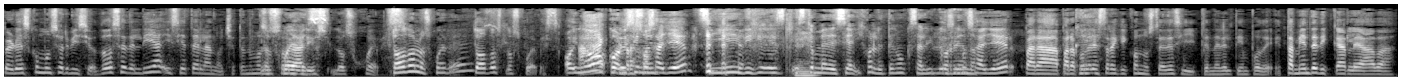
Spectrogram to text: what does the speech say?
pero es como un servicio, 12 del día y 7 de la noche. Tenemos Los horarios, los jueves. ¿Todos los jueves? Todos los jueves. Hoy no, Ah, con lo hicimos razón. ayer. Sí, dije, es, que me decía, híjole, tengo que salir Lo hicimos corriendo. ayer para, para poder estar aquí con ustedes y tener el tiempo de también dedicarle a Ava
